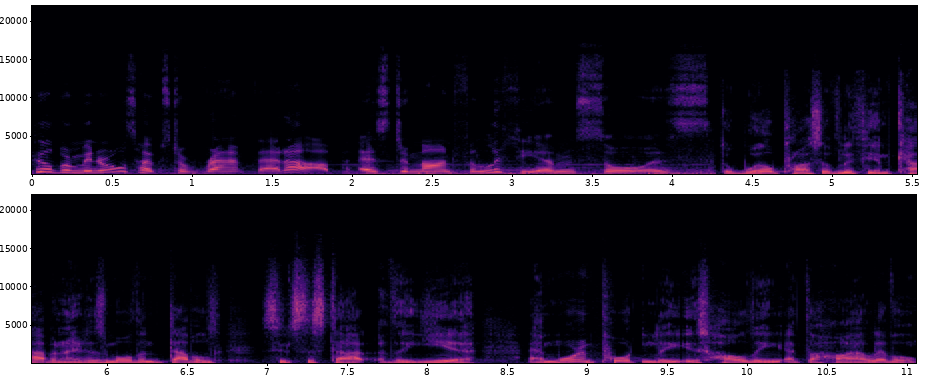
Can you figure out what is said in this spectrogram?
Pilbara Minerals hopes to ramp that up as demand for lithium soars. The world price of lithium carbonate has more than doubled since the start of the year, and more importantly, is holding at the higher level.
